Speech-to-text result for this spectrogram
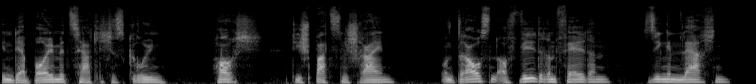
in der Bäume zärtliches Grün, horch, die Spatzen schreien, und draußen auf wilderen Feldern singen Lerchen.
